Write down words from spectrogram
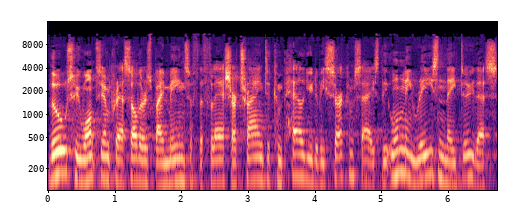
Those who want to impress others by means of the flesh are trying to compel you to be circumcised. The only reason they do this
